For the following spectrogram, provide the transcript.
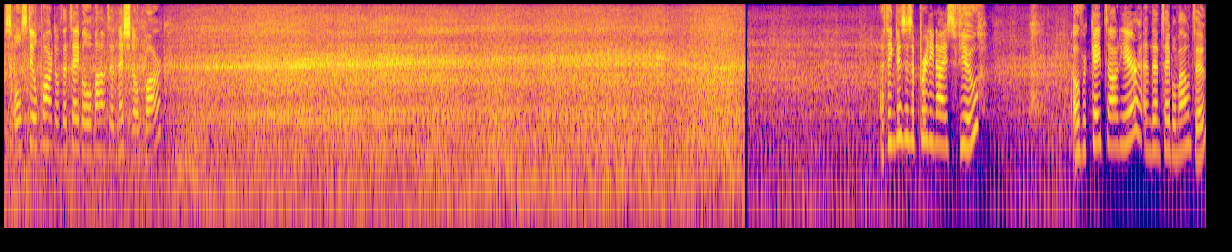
It's all still part of the Table Mountain National Park. I think this is a pretty nice view over Cape Town here and then Table Mountain.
